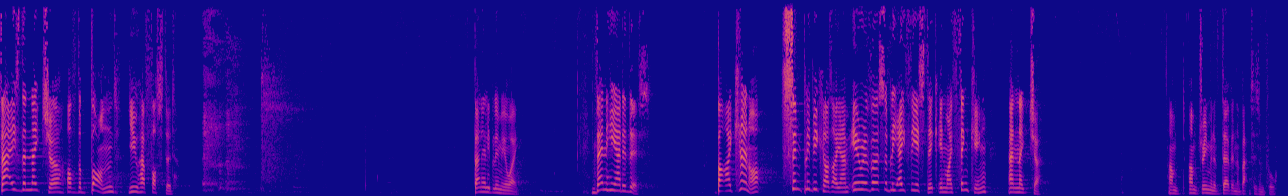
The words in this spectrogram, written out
that is the nature of the bond you have fostered. That nearly blew me away. Then he added this But I cannot, simply because I am irreversibly atheistic in my thinking and nature. I'm, I'm dreaming of Dev in the baptism pool.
